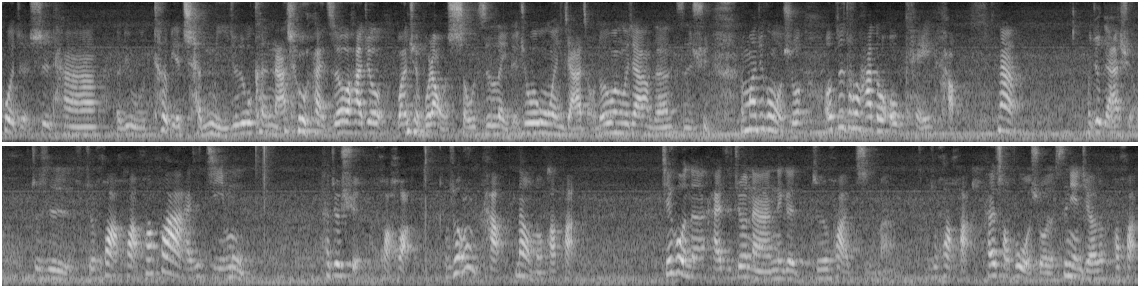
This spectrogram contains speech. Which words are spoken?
或者是他，例如特别沉迷，就是我可能拿出来之后，他就完全不让我收之类的，就会问问家长，我都问过家长怎样资讯，妈妈就跟我说，哦，这套他都 OK，好，那我就给他选，就是就画画，画画还是积木，他就选画画，我说嗯好，那我们画画，结果呢，孩子就拿那个就是画纸嘛，他说画画，他就重复我说的，四年级要画画。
